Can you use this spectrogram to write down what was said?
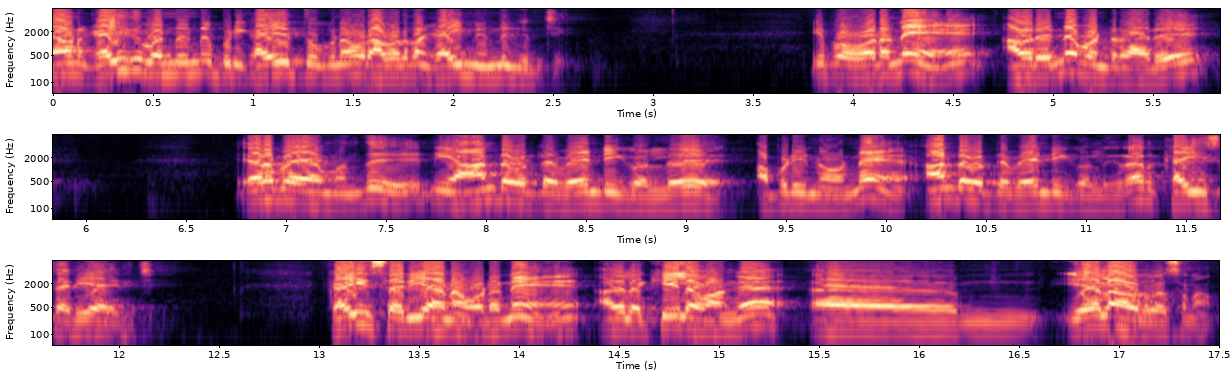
அவனை கைது பண்ணுன்னு இப்படி கையை தூக்குனவர் அவர் தான் கை நின்றுக்குச்சு இப்போ உடனே அவர் என்ன பண்ணுறாரு எரபயாம் வந்து நீ ஆண்டவர்கிட்ட வேண்டிக் கொள்ளு அப்படின்ன உடனே ஆண்டவர்கிட்ட வேண்டிக் கொள்கிறார் கை சரியாயிருச்சு. கை சரியான உடனே அதில் கீழே வாங்க ஏழாவது வசனம்.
